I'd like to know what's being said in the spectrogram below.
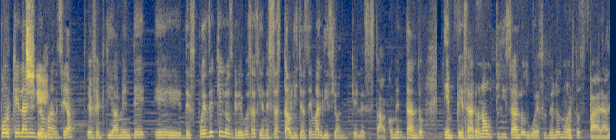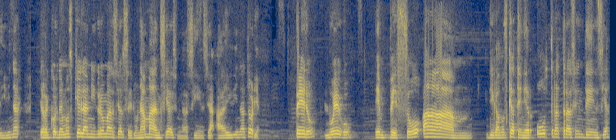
porque la Sí. nigromancia, efectivamente, eh, después de que los griegos hacían estas tablillas de maldición que les estaba comentando, empezaron a utilizar los huesos de los muertos para adivinar. Y recordemos que la nigromancia, al ser una mancia, es una ciencia adivinatoria. Pero luego empezó a, mm, digamos que a tener otra trascendencia.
